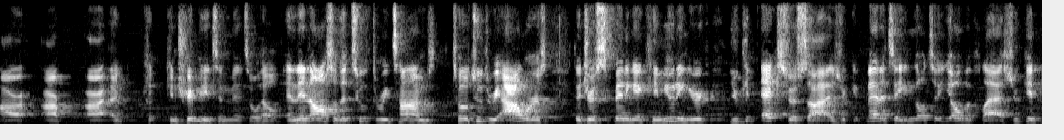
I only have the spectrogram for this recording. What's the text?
are are, are uh, contributing to mental health, and then also the two three times, two two three hours that you're spending in commuting. You you can exercise, you can meditate, you can go to a yoga class, you can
